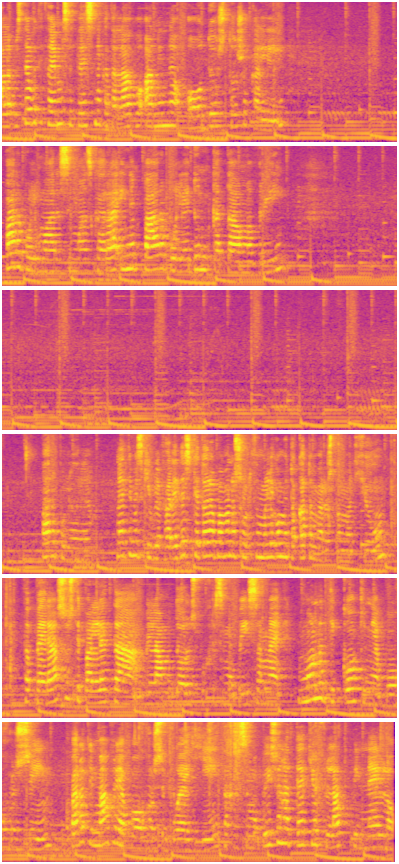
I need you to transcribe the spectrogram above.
αλλά πιστεύω ότι θα είμαι σε θέση να καταλάβω αν είναι όντως τόσο καλή. Πάρα πολύ μου άρεσε η μάσκαρα, είναι πάρα πολύ έντονη κατάμαυρη, Πάρα πολύ ωραία. Είναι έτοιμες και οι βλεφαρίδες και τώρα πάμε να ασχοληθούμε λίγο με το κάτω μέρος του ματιού. Θα περάσω στη παλέτα Glam Dolls που χρησιμοποιήσαμε μόνο την κόκκινη απόχρωση. Θα πάρω τη μαύρη απόχρωση που έχει. Θα χρησιμοποιήσω ένα τέτοιο flat πινέλο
